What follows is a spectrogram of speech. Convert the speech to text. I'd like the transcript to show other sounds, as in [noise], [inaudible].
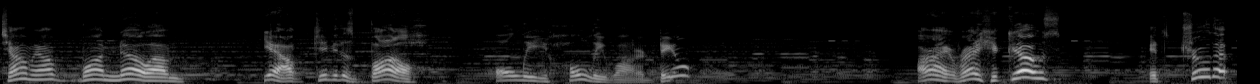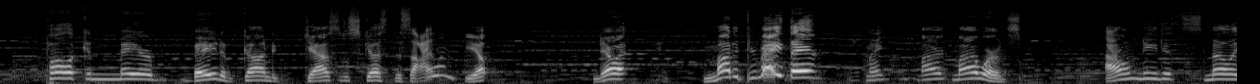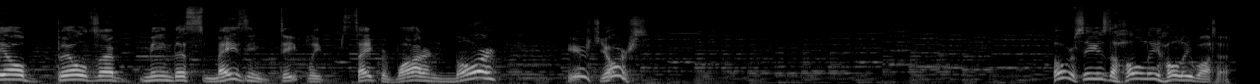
Tell me, I want to know, um... Yeah, I'll give you this bottle. Holy, holy water. Deal? Alright, ready? Here goes. It's true that Pollock and Mayor Bade have gone to Castle to discuss this island? Yep. Know it. Might be made there. Make my, my words. I don't need this smelly old bills. I mean this amazing, deeply sacred water and more. Here's yours. Overseas the holy, holy water.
